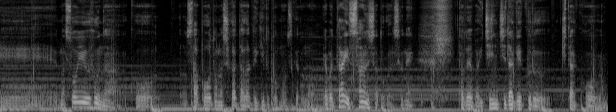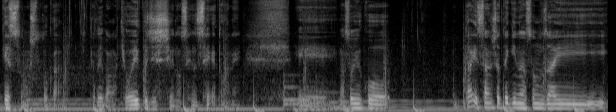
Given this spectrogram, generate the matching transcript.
えーまあ、そういうふうなこうサポートの仕方ができると思うんですけどもやっぱり第三者とかですよね。例えば1日だけ来る来たこうゲストの人とか例えばま教育実習の先生とかね、えーまあ、そういうこう第三者的な存在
